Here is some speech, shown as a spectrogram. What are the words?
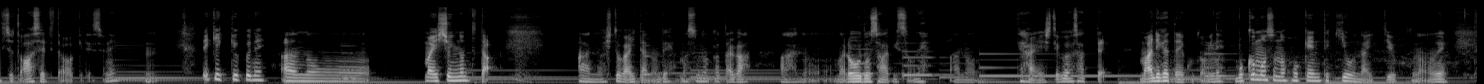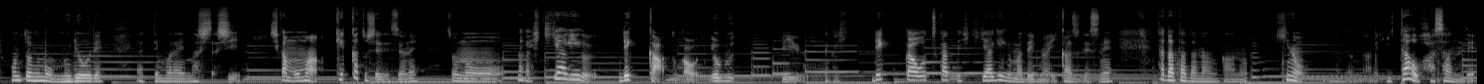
ちょっと焦ってたわけですよね。うん。で、結局ね、あのー、まあ、一緒に乗ってた、あの、人がいたので、まあ、その方が、あのー、まあ、ロードサービスをね、あの、手配してくださって、まあ、ありがたいことにね、僕もその保険適用内っていうことなので、本当にもう無料でやってもらいましたし、しかもまあ、結果としてですよね、その、なんか引き上げる、レッカーとかを呼ぶっていう、なんかレッカーを使って引き上げるまでにはいかずですね、ただただなんかあの、火の、なんだろうな、板を挟んで、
